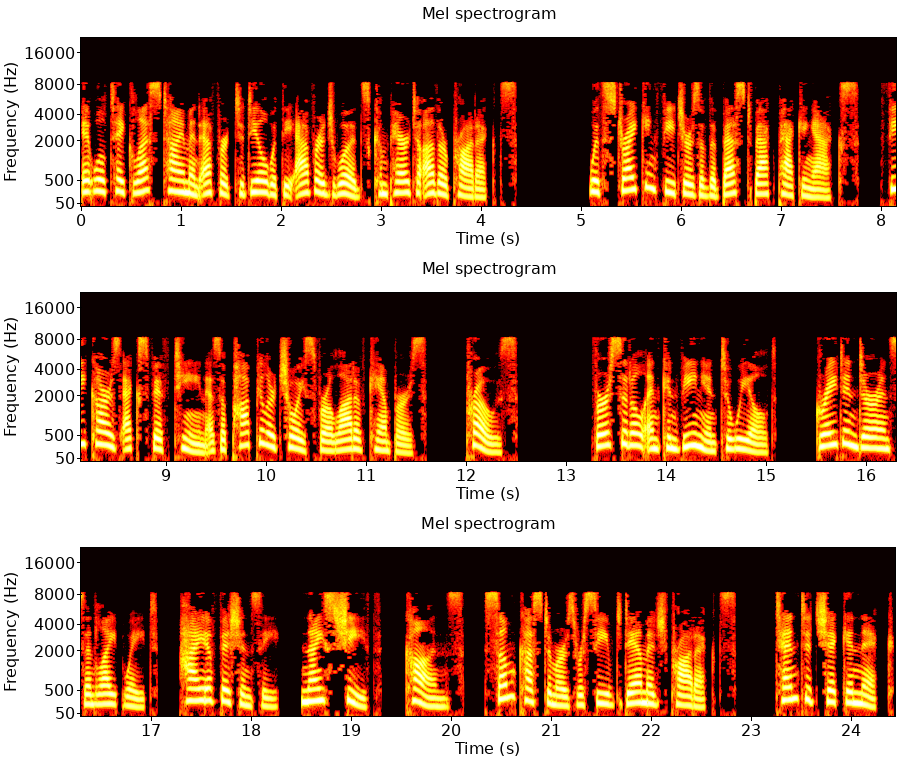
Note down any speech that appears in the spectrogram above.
it will take less time and effort to deal with the average woods compared to other products. With striking features of the best backpacking axe, Fiskars X15 is a popular choice for a lot of campers. Pros. Versatile and convenient to wield. Great endurance and lightweight. High efficiency. Nice sheath. Cons. Some customers received damaged products. Tend to chick and nick.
